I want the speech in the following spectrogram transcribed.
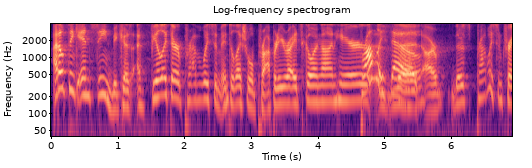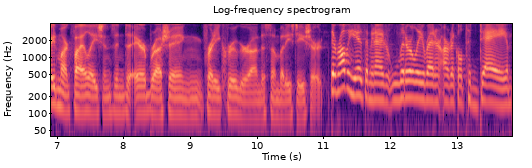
I don't think end scene because I feel like there are probably some intellectual property rights going on here. Probably so. That are there's probably some trademark violations into airbrushing Freddy Krueger onto somebody's t-shirt. There probably is. I mean, I literally read an article today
